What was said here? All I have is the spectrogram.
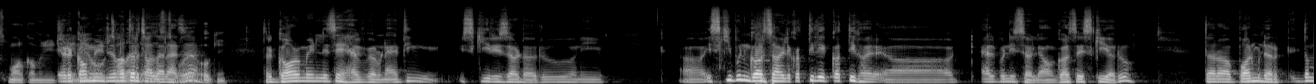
स्मल कम्युनिटी एउटा community मात्र चलाइरहेछ। ओके तर गभर्मेन्टले चाहिँ हेल्प गरौँ आई थिङ्क स्की रिजर्टहरू अनि स्की पनि गर्छ अहिले। कतिले कति ख एल्पनिसहरूले गर्छ स्कीहरू तर पर्मिटहरू एकदम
